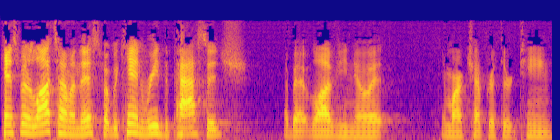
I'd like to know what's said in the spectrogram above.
Can't spend a lot of time on this, but we can read the passage. I bet a lot of you know it in Mark chapter 13,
